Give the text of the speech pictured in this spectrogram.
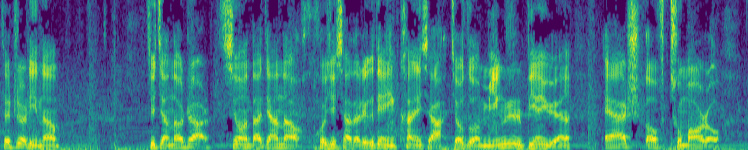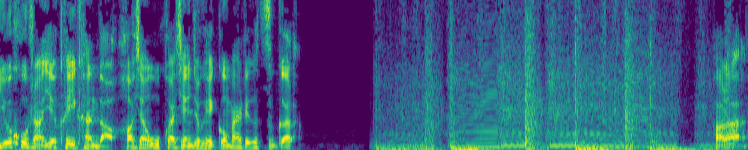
在这里呢。就讲到这儿，希望大家呢回去下载这个电影看一下，叫做《明日边缘》（Edge of Tomorrow）。优酷上也可以看到，好像五块钱就可以购买这个资格了。好了，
